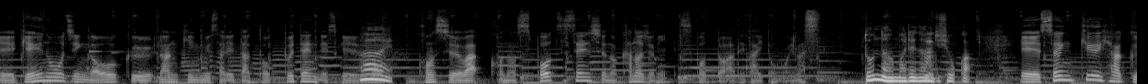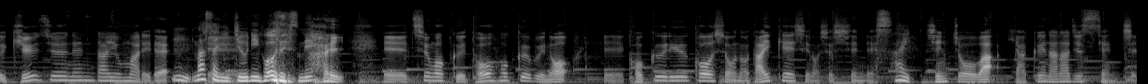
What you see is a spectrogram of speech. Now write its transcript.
えー、芸能人が多くランキングされたトップ10ですけれども、はい、今週はこのスポーツ選手の彼女にスポットを当てたいと思いますどんな生まれなんでしょうか、うん、えー、1990年代生まれで、うん、まさに十人法ですね、えー、はい、えー、中国東北部の、えー、黒竜江省の大慶市の出身です、はい、身長は170センチ。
